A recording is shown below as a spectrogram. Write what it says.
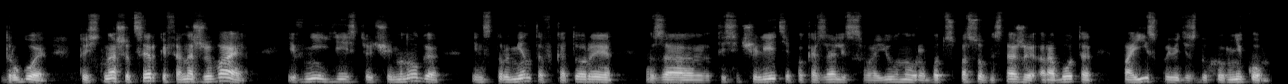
другое. То есть наша церковь, она живая, и в ней есть очень много инструментов, которые за тысячелетия показали свою ну, работоспособность. Та же работа по исповеди с духовником.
